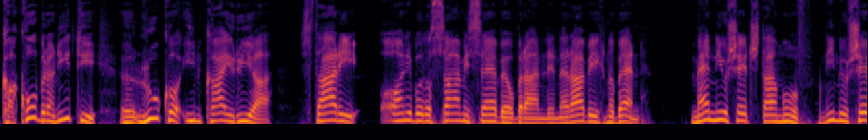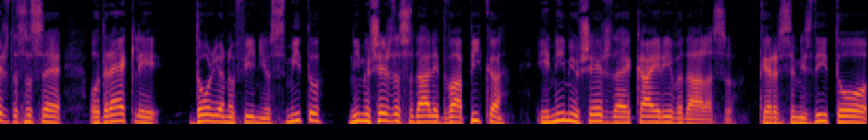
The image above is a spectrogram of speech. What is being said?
kako braniti eh, Luko in Kajrija. Stari, oni bodo sami sebe obranili, ne rabi jih noben. Meni ni všeč ta move, ni mi všeč, da so se odrekli Dorianu Finju Smithu, ni mi všeč, da so dali dva pika in ni mi všeč, da je Kajri v Dallasu, ker se mi zdi to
